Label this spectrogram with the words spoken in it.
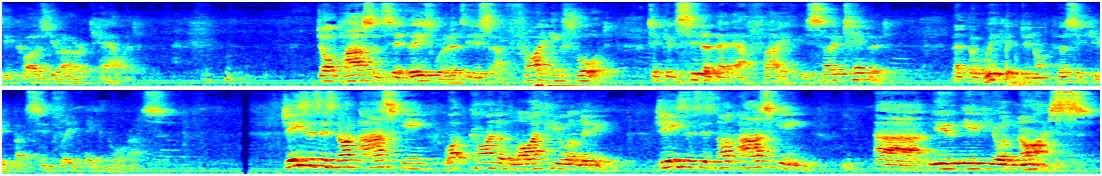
because you are a coward. John Parsons said these words It is a frightening thought to consider that our faith is so tepid that the wicked do not persecute but simply ignore us. Jesus is not asking what kind of life you are living. Jesus is not asking uh, you if you're nice.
